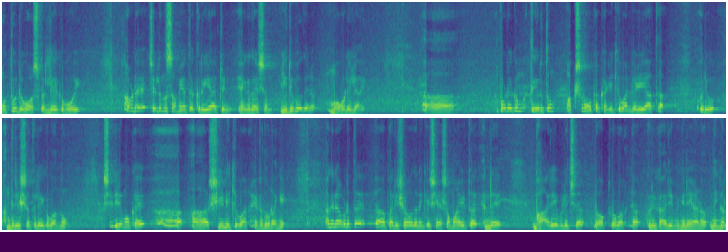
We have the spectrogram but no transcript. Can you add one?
മുത്തൂറ്റ് ഹോസ്പിറ്റലിലേക്ക് പോയി. അവിടെ ചെല്ലുന്ന സമയത്ത് ക്രിയാറ്റിൻ ഏകദേശം ഇരുപതിന് മുകളിലായി. അപ്പോഴേക്കും തീർത്തും ഭക്ഷണമൊക്കെ കഴിക്കുവാൻ കഴിയാത്ത ഒരു അന്തരീക്ഷത്തിലേക്ക് വന്നു. ശരീരമൊക്കെ ക്ഷീണിക്കുവാനായിട്ട് തുടങ്ങി. അങ്ങനെ അവിടുത്തെ പരിശോധനയ്ക്ക് ശേഷമായിട്ട് എന്റെ ഭാര്യയെ വിളിച്ച് ഡോക്ടർ പറഞ്ഞ ഒരു കാര്യം ഇങ്ങനെയാണ്. നിങ്ങൾ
